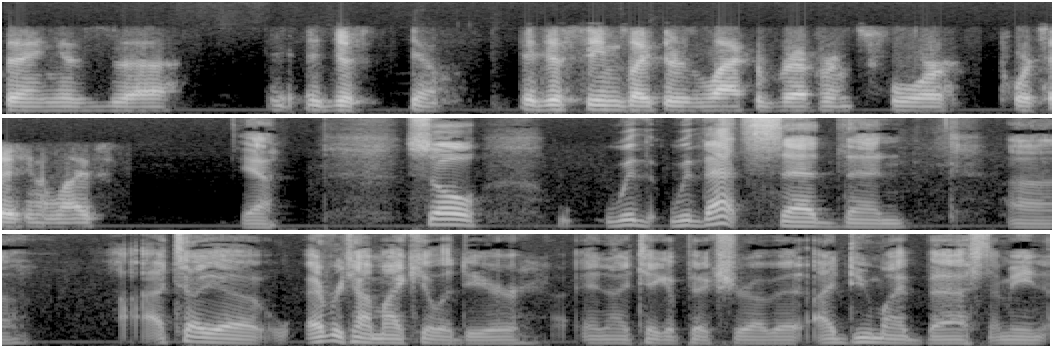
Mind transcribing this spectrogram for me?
thing is, uh, it just, you know, it just seems like there's a lack of reverence for for taking a life. Yeah. So, with with that said, then, uh, I tell you, every time I kill a deer and I take a picture of it, I do my best. I mean,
